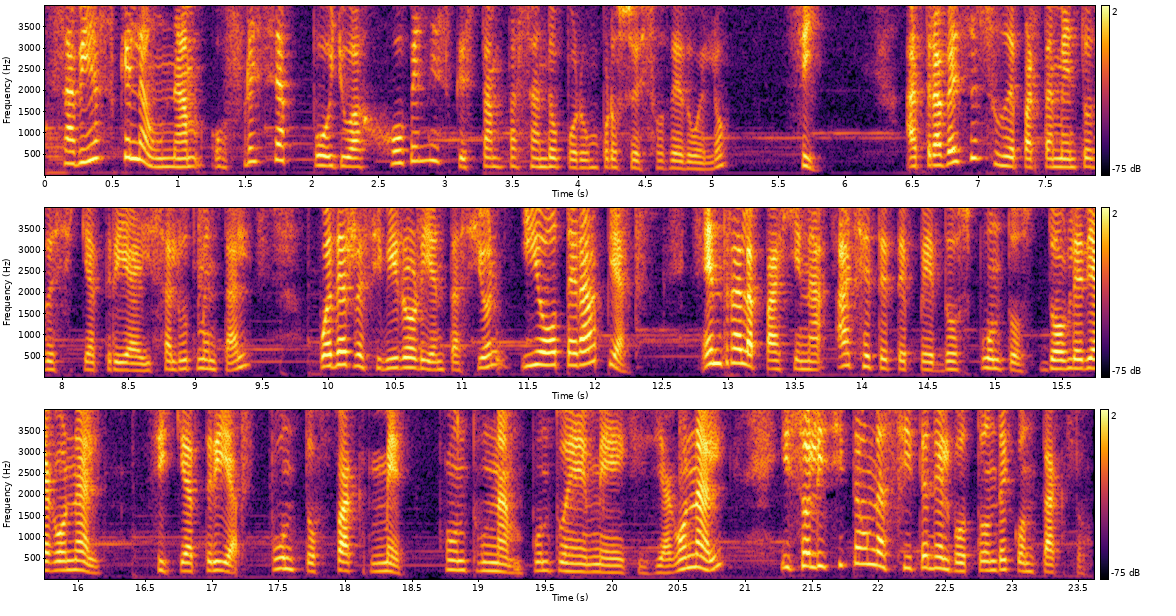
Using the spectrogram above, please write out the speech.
¿Sabías que la UNAM ofrece apoyo a jóvenes que están pasando por un proceso de duelo? Sí. A través de su Departamento de Psiquiatría y Salud Mental, puedes recibir orientación y o terapia. Entra a la página http diagonal psiquiatría.facmed.unam.mx diagonal y solicita una cita en el botón de contacto.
